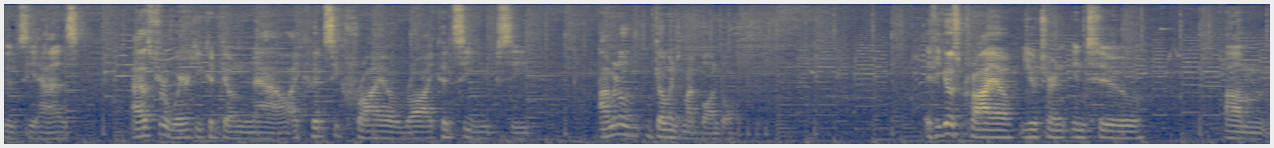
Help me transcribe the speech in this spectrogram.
boots he has. As for where he could go now, I could see Cryo, Raw, I could see Uxie. I'm gonna go into my bundle. If he goes Cryo, U-turn into, um,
